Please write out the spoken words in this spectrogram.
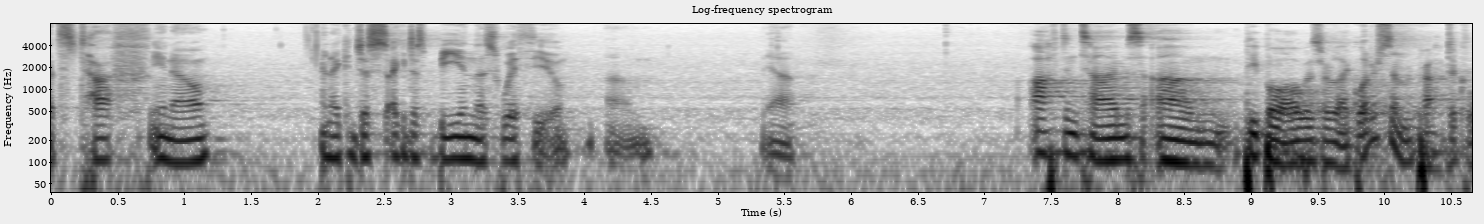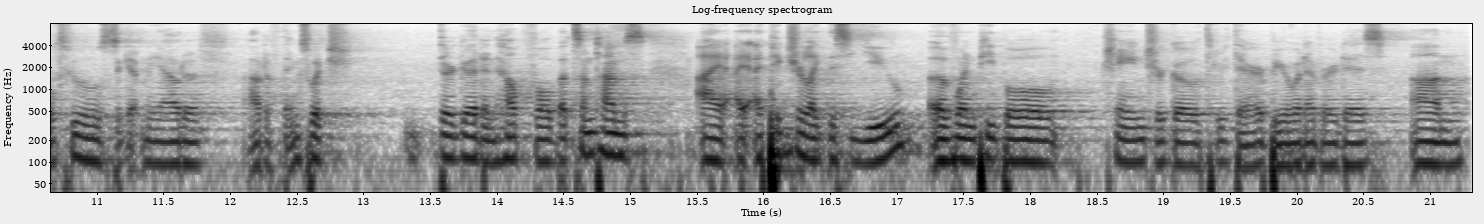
that's tough, you know. And I can just I can just be in this with you. Um, yeah. Oftentimes, um, people always are like, "What are some practical tools to get me out of out of things?" Which they're good and helpful, but sometimes I, I, I picture like this you of when people change or go through therapy or whatever it is. Um,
